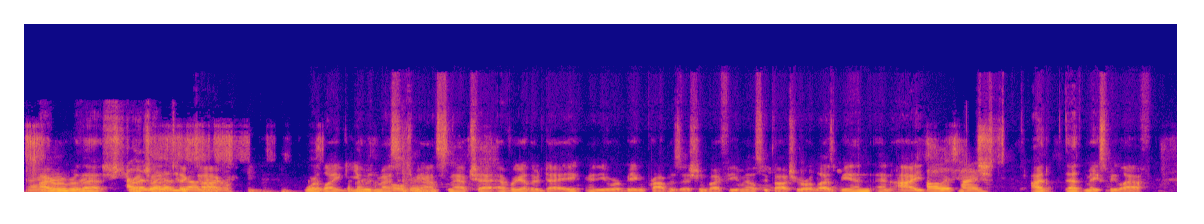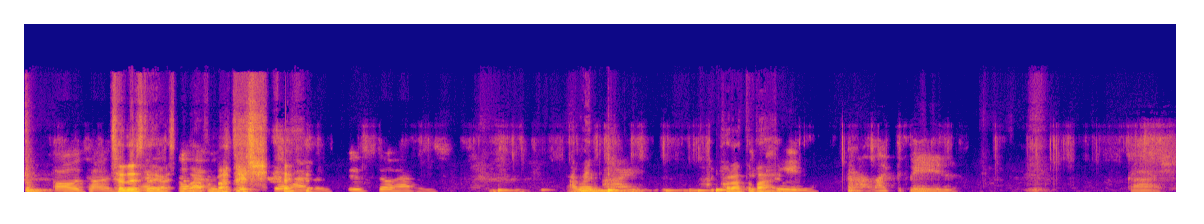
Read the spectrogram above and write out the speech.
But I remember that stretch on TikTok where like you would message me on Snapchat every other day, and you were being propositioned by females who thought you were a lesbian, and I All the time. I that makes me laugh. All the time. To this day, I still laugh about that It still shit. happens. It still happens. I I'm mean, like, I you put out the the vibe. I like the bean. Gosh.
